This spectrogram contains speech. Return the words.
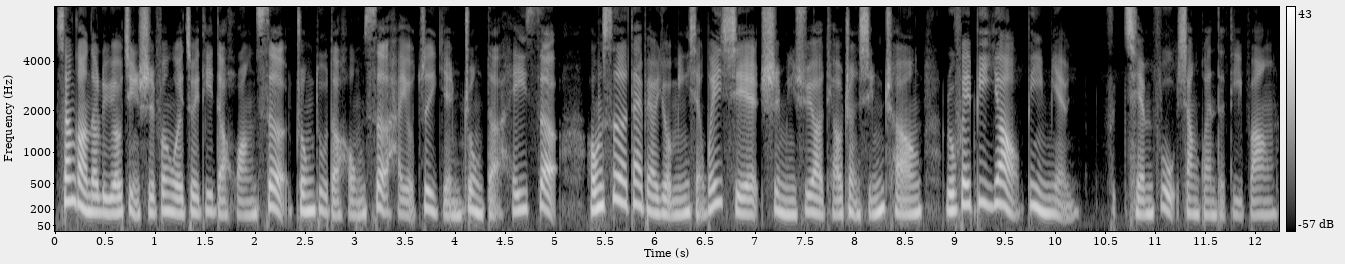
香港的旅游警示分为最低的黄色、中度的红色，还有最严重的黑色。红色代表有明显威胁，市民需要调整行程，如非必要，避免前赴相关的地方。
